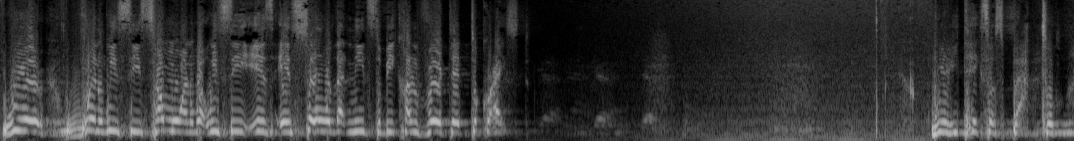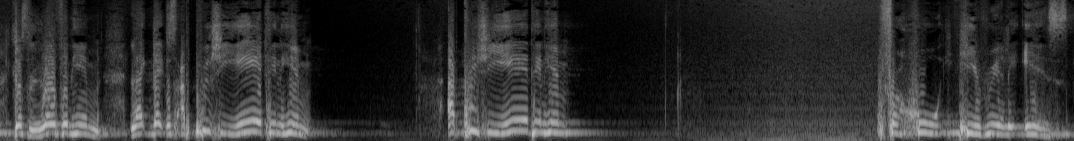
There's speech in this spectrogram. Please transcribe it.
Where when we see someone, what we see is a soul that needs to be converted to Christ. Where he takes us back to just loving him, like, like just appreciating him. Appreciating him for who he really is.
